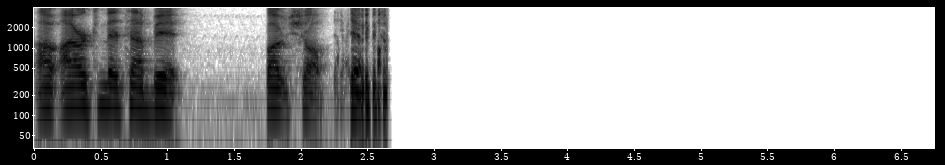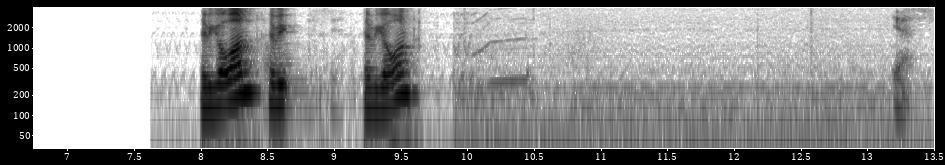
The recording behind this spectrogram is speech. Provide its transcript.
I, I reckon that's our bit. Boat shop. Yeah. Have you got one? Have you have you got one? Yes.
